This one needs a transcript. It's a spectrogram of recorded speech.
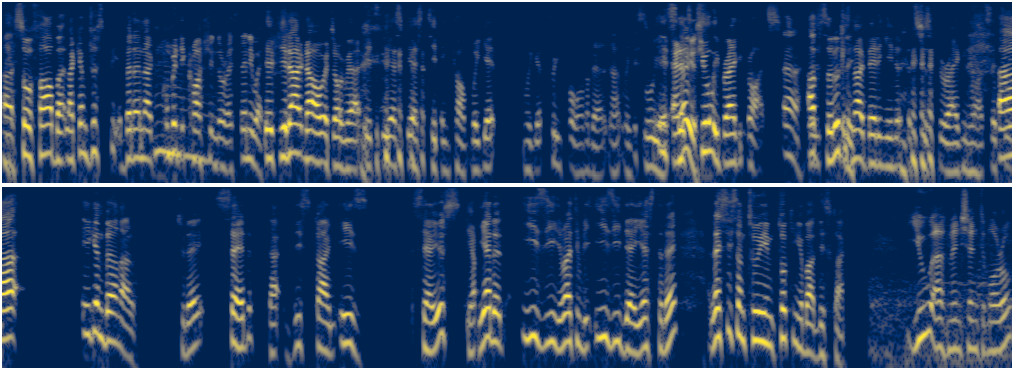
uh, so far, but like I'm just, but then I completely crushing the rest. Anyway, If you don't know what we're talking about, it's the SBS tipping comp. We get we get pretty full on about it, don't we? It's- Oh, yeah. it's and serious. it's purely bragging rights. uh, There's- absolutely. There's no betting in it. It's just bragging rights. That's it. Uh, Egan Bernal today said that this climb is serious. Yep. He had an easy, relatively easy day yesterday. Let's listen to him talking about this climb. You have mentioned tomorrow.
